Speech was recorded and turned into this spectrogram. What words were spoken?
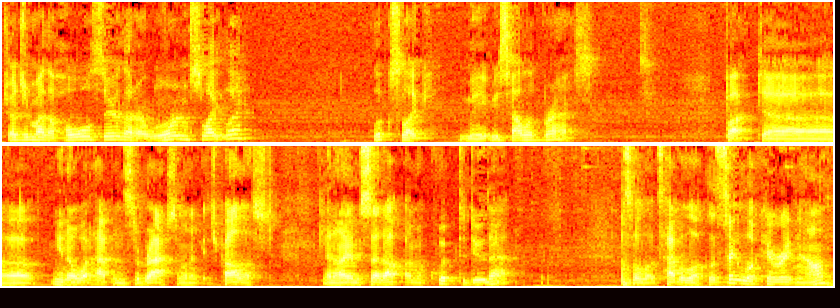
Judging by the holes there that are worn slightly, looks like maybe solid brass. But uh, you know what happens to brass when it gets polished. And I am set up, I'm equipped to do that. So let's have a look. Let's take a look here right now.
